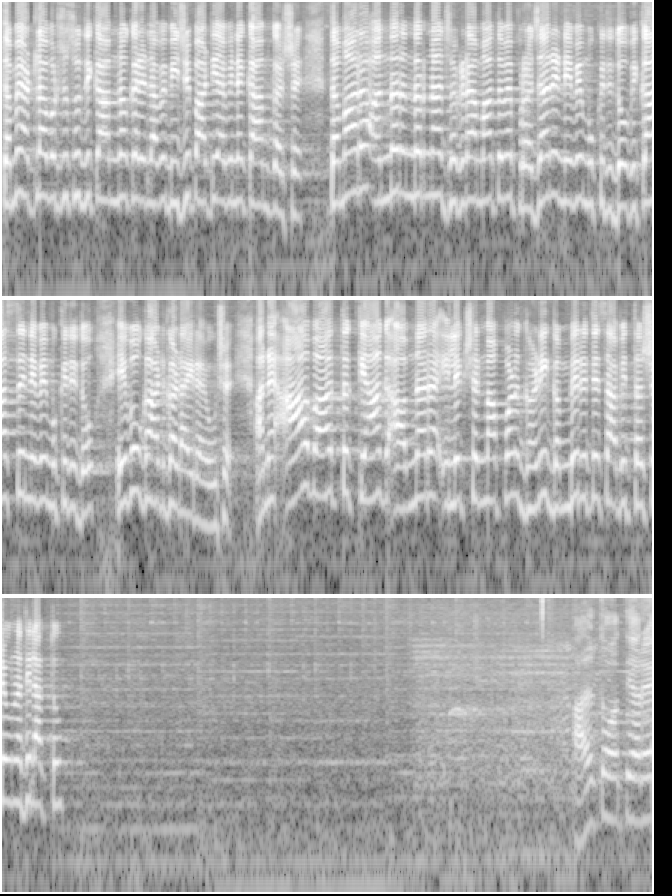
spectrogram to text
તમે આટલા વર્ષો સુધી કામ ન કરે એટલે હવે બીજી પાર્ટી આવીને કામ કરશે. તમારા અંદર અંદરના ઝઘડામાં તમે પ્રજાને નેવે મૂકી દીધો, વિકાસને નેવે મૂકી દીધો, એવો ઘાટ ઘડાઈ રહ્યું છે. અને આ વાત ક્યાંક આવનારા ઇલેક્શનમાં પણ ઘણી ગંભીર રીતે સાબિત થશે એવું નથી લાગતું? હાલ તો અત્યારે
